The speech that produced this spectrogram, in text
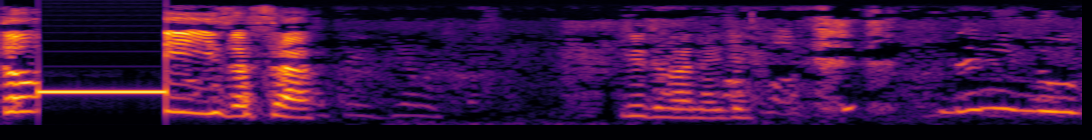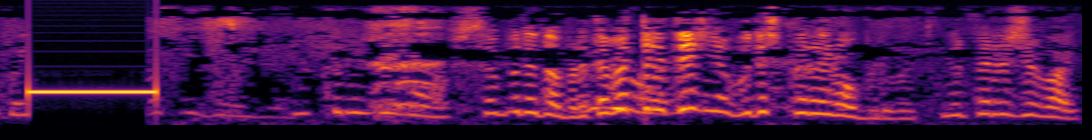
То її за це. Іди до мене, йди. Не переживай, все буде добре. Тебе три тижні будеш перероблювати. Не переживай.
